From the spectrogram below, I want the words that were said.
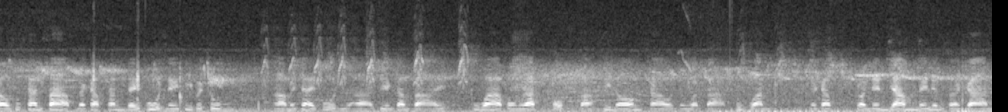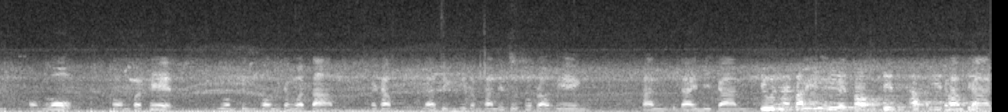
เราทุกท่านทราบนะครับ ท่านได้พูดในที่ประชุมไม่ใช่พูดเสียงตามสายผู้ว่าพงรัฐพบปะพี่น้องชาวจังหวัดตากทุกวันนะครับ ก็เน้นย้ำในเรื่องสถานการณ์ของโลกของประเทศ รวมถึงของจังหวัดตากนะครับ และสิ่งที่สำคัญที่สุดพวกเราเอง ท่านได้มีการคิวถ่ายบัตรที่ A สองเจ็ดครับ A คสณะอกงรรมเจ็ดการ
